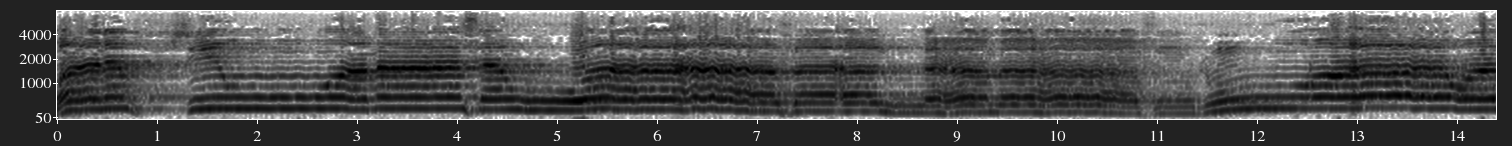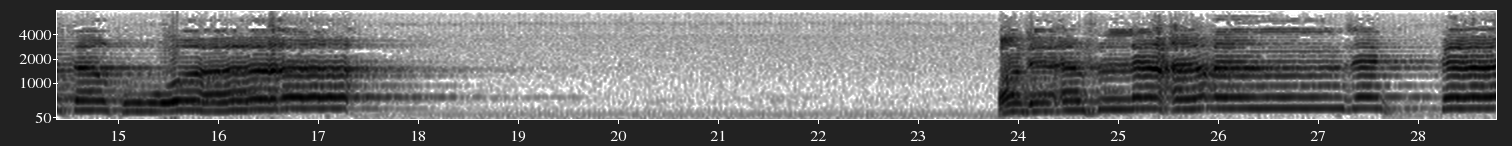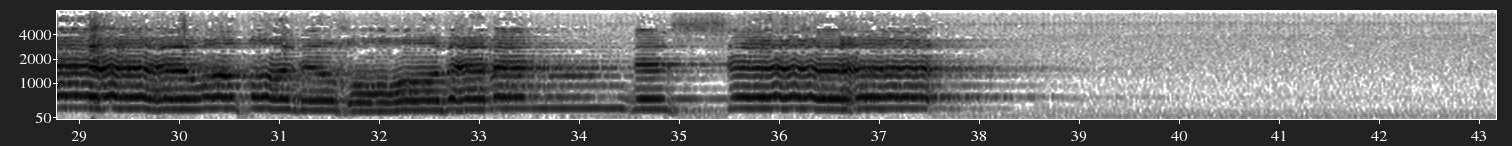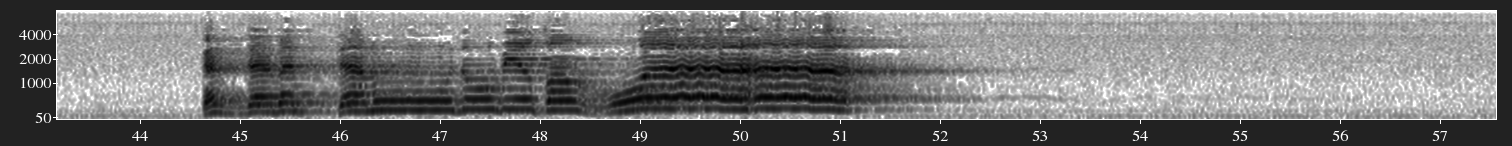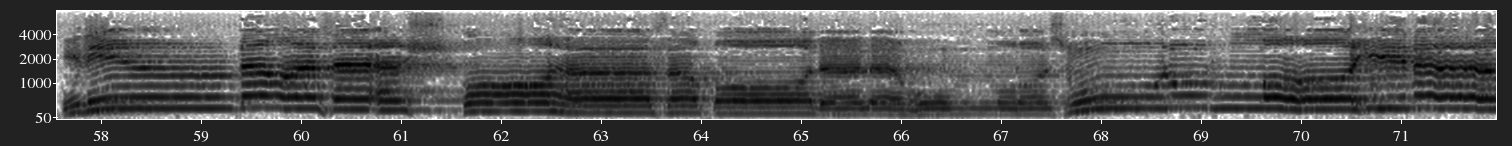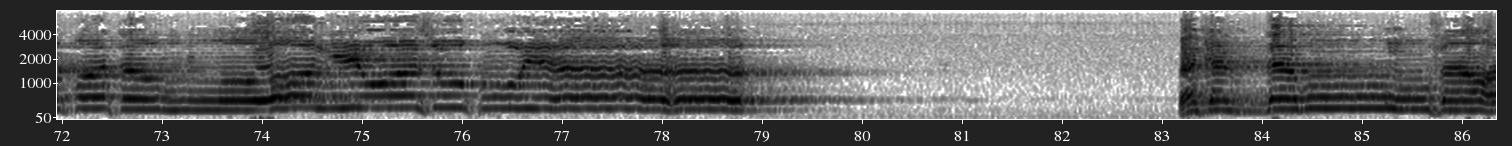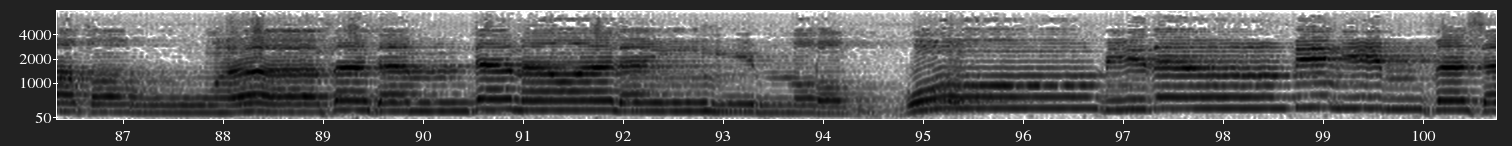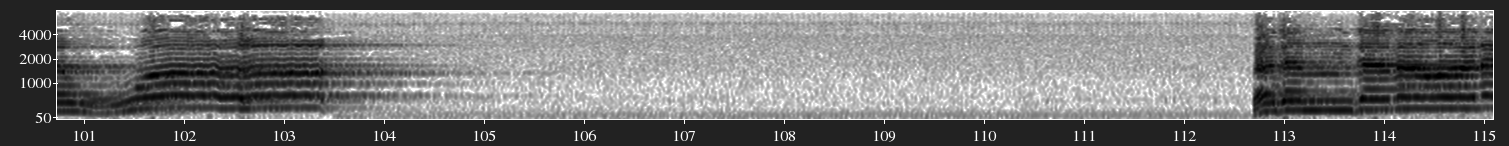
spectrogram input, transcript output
وَنَفْسٍ وَمَا سَوَّاهَا فَأَلْهَمَهَا فُجُورَهَا وَتَقْوَاهَا. قَدْ أَفْلَحَ كَذَّبَتْ ثَمُودُ بِطَغْوَاهَا. إِذِ انبَعَثَ أَشْقَاهَا فَقَالَ لَهُمْ فَكَذَّبُوهُ فَعَقَرُوهَا فَدَمْدَمَ عَلَيْهِمْ رَبُّهُم بِذَنبِهِمْ فَسَوَّاهَا فَدَمْدَمَ عَلَيْهِمْ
